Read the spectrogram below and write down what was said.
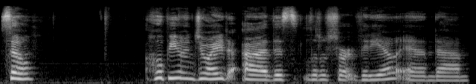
So hope you enjoyed uh, this little short video and um,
